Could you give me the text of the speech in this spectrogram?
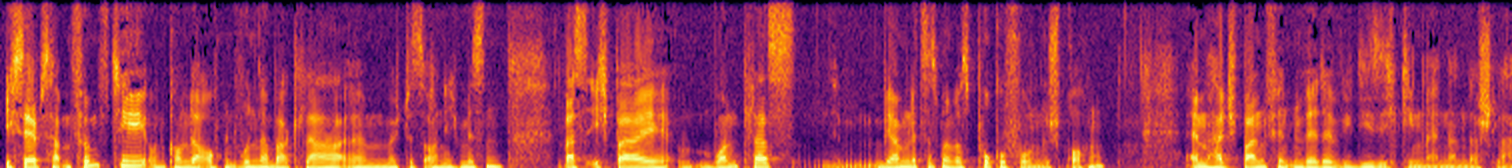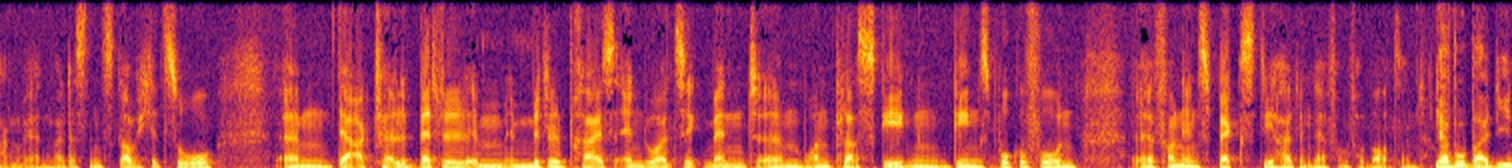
ich selbst habe einen 5T und komme da auch mit wunderbar klar, ähm, möchte es auch nicht missen. Was ich bei OnePlus, wir haben letztes Mal über das Pocophone gesprochen, ähm, halt spannend finden werde, wie die sich gegeneinander schlagen werden, weil das ist, glaube ich, jetzt so ähm, der aktuelle Battle im, im Mittelpreis-Android-Segment ähm, OnePlus gegen, gegen das Pocophone äh, von den Specs, die halt in der Form verbaut sind. Ja, wobei die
